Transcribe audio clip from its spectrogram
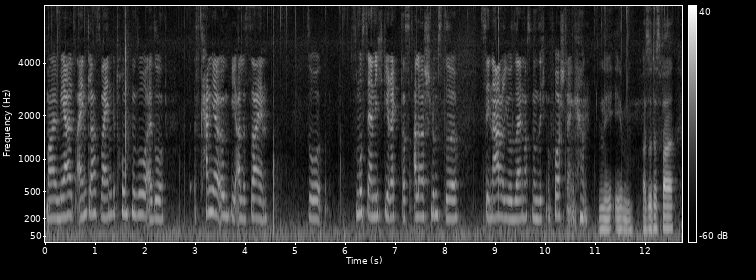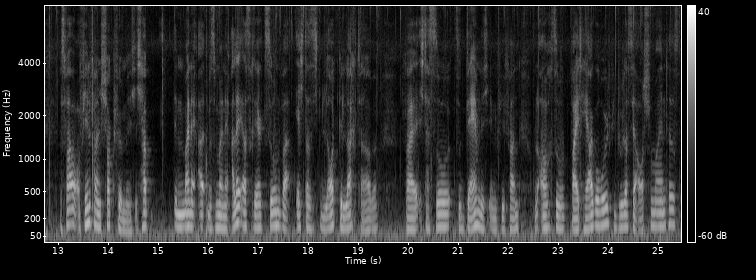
mal mehr als ein Glas Wein getrunken so. Also es kann ja irgendwie alles sein. So, muss ja nicht direkt das allerschlimmste Szenario sein, was man sich nur vorstellen kann. Nee, eben. Also das war, das war auf jeden Fall ein Schock für mich. Ich habe in meine, also meine allererste Reaktion war echt, dass ich laut gelacht habe weil ich das so, so dämlich irgendwie fand und auch so weit hergeholt, wie du das ja auch schon meintest.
